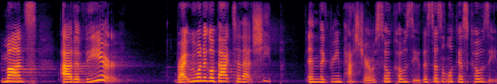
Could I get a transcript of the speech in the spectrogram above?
months out of the year right? We want to go back to that sheep in the green pasture. It was so cozy. This doesn't look as cozy.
